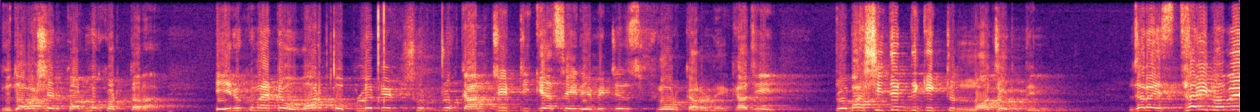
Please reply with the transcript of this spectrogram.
দূতাবাসের কর্মকর্তারা এইরকম একটা ওভার পপুলেটেড ছোট্ট কান্ট্রি টিকে আছে এই রেমিটেন্স ফ্লোর কারণে। কাজী প্রবাসীদের দিকে একটু নজর দিন। যারা স্থায়ীভাবে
